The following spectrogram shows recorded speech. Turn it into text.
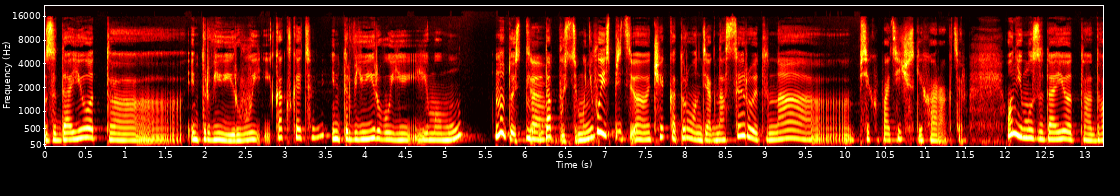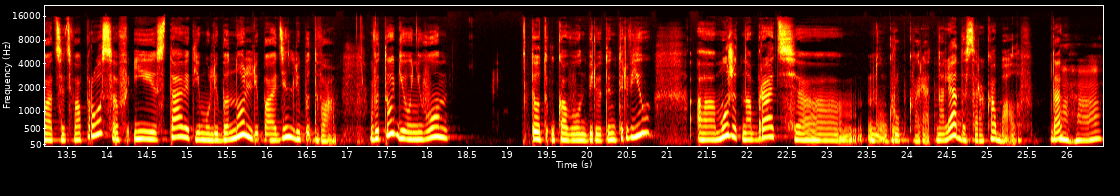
задает э, интервьюирую, как сказать, интервьюируемому ну, то есть, да. допустим, у него есть э, человек, которого он диагностирует на психопатический характер. Он ему задает 20 вопросов и ставит ему либо 0, либо 1, либо 2. В итоге у него тот, у кого он берет интервью, э, может набрать, ну, грубо говоря, от 0 до 40 баллов. Да? Угу.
